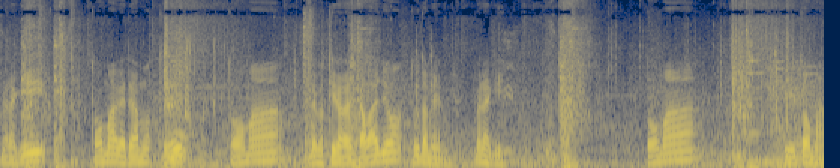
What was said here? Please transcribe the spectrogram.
Ven aquí. Toma, que te damos. Toma. Le hemos tirado el caballo. Tú también. Ven aquí. Toma. Y toma.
